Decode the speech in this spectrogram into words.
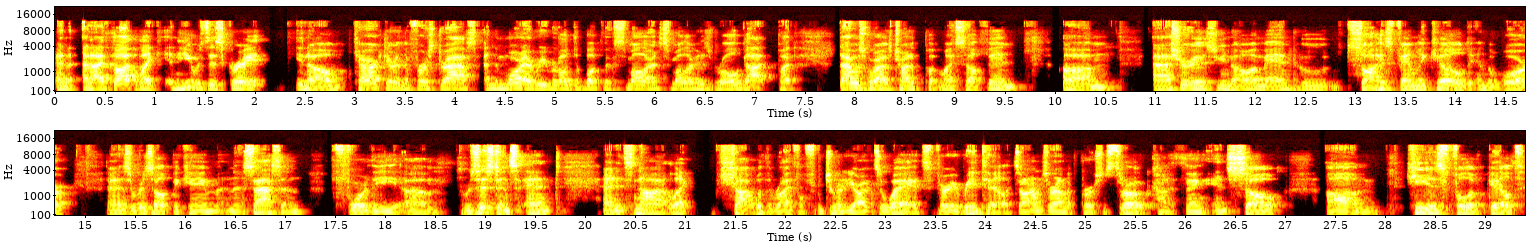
and and I thought like, and he was this great, you know, character in the first drafts, and the more I rewrote the book, the smaller and smaller his role got. But that was where I was trying to put myself in. Um, Asher is, you know, a man who saw his family killed in the war, and as a result became an assassin for the um, resistance. And and it's not like shot with a rifle from 200 yards away. It's very retail. It's arms around the person's throat kind of thing. And so um, he is full of guilt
